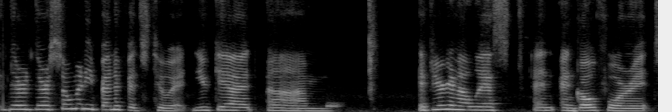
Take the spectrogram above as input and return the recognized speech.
there there's so many benefits to it. You get um, if you're going to list and and go for it,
